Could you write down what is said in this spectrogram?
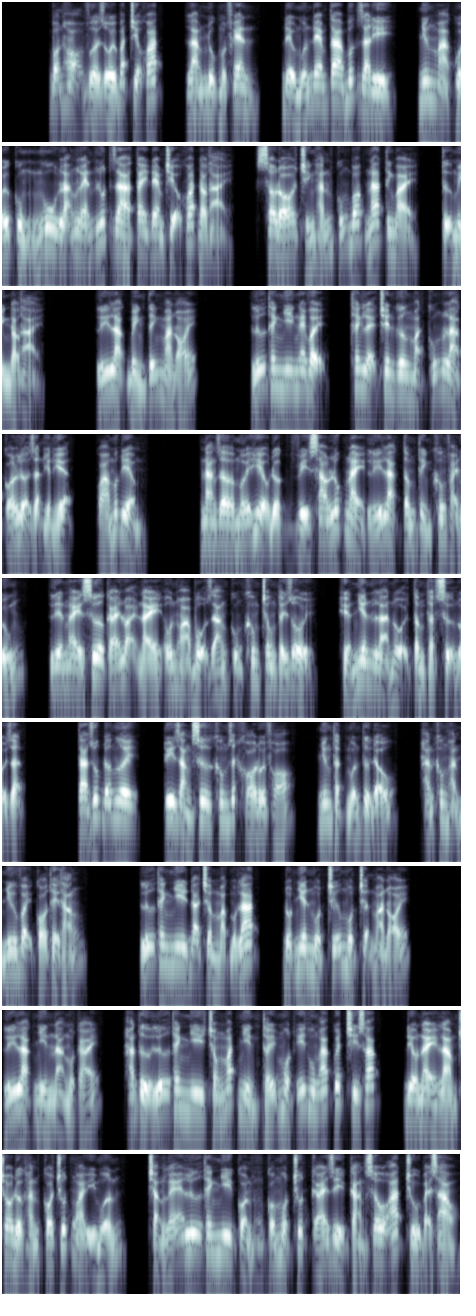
Bọn họ vừa rồi bắt triệu khoát, làm nhục một phen, đều muốn đem ta bước ra đi, nhưng mà cuối cùng ngu lãng lén lút ra tay đem triệu khoát đào thải, sau đó chính hắn cũng bóp nát tinh bài, tự mình đào thải. Lý lạc bình tĩnh mà nói. Lữ thanh nhi nghe vậy, thanh lệ trên gương mặt cũng là có lửa giận hiện hiện, quá mức điểm. Nàng giờ mới hiểu được vì sao lúc này lý lạc tâm tình không phải đúng liền ngày xưa cái loại này ôn hòa bộ dáng cũng không trông thấy rồi, hiển nhiên là nội tâm thật sự nổi giận. Ta giúp đỡ ngươi, tuy rằng sư không rất khó đối phó, nhưng thật muốn tử đấu, hắn không hẳn như vậy có thể thắng. Lữ thanh nhi đã trầm mặc một lát, đột nhiên một chữ một trận mà nói. Lý lạc nhìn nàng một cái, hắn tử lữ thanh nhi trong mắt nhìn thấy một ít hung ác quyết chi sắc, điều này làm cho được hắn có chút ngoài ý muốn, chẳng lẽ lữ thanh nhi còn có một chút cái gì càng sâu át chủ bài sao?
